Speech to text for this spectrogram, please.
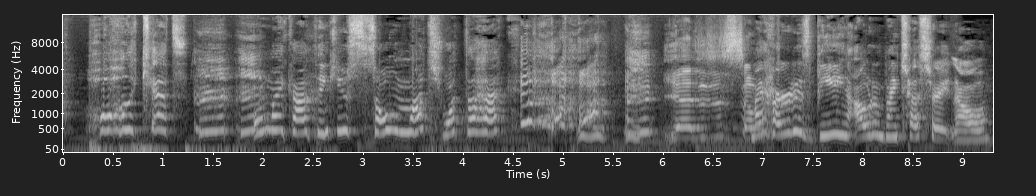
holy cats! Oh my God! Thank you so much. What the heck? yes, this is so. My heart is beating out of my chest right now.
